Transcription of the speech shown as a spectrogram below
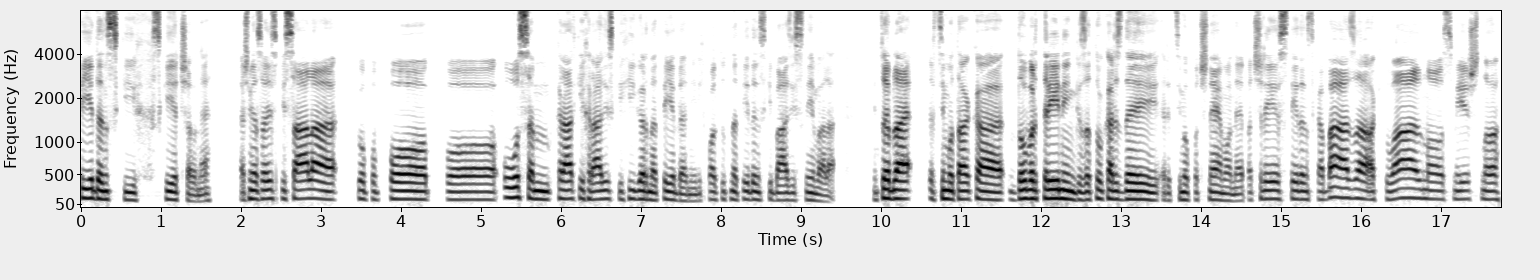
tedenskih sketchov. Až mi je res pisala tako po, po, po osem kratkih radijskih iger na teden in jih pa tudi na tedenski bazi snemala. In to je bila, recimo, tako dober trening za to, kar zdaj recimo, počnemo. Ne? Pač res tedenska baza, aktualno, smešno,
